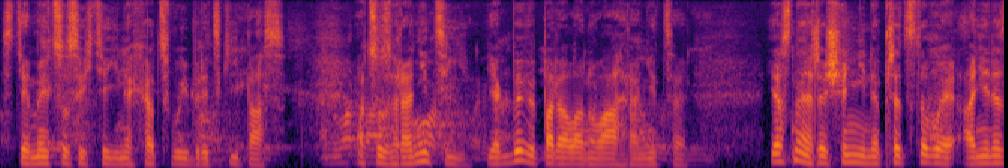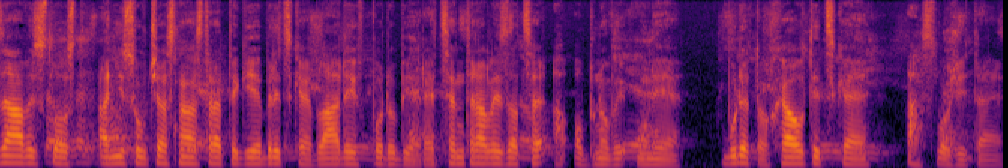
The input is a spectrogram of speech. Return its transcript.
S těmi, co si chtějí nechat svůj britský pas? A co s hranicí? Jak by vypadala nová hranice? Jasné řešení nepředstavuje ani nezávislost, ani současná strategie britské vlády v podobě recentralizace a obnovy Unie. Bude to chaotické a složité.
